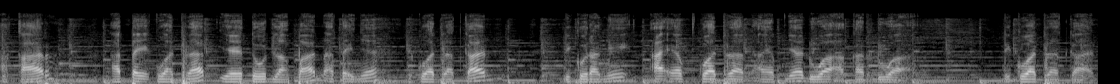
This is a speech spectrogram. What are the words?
akar AT kuadrat yaitu 8 AT nya dikuadratkan dikurangi AF kuadrat AF nya 2 akar 2 dikuadratkan.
